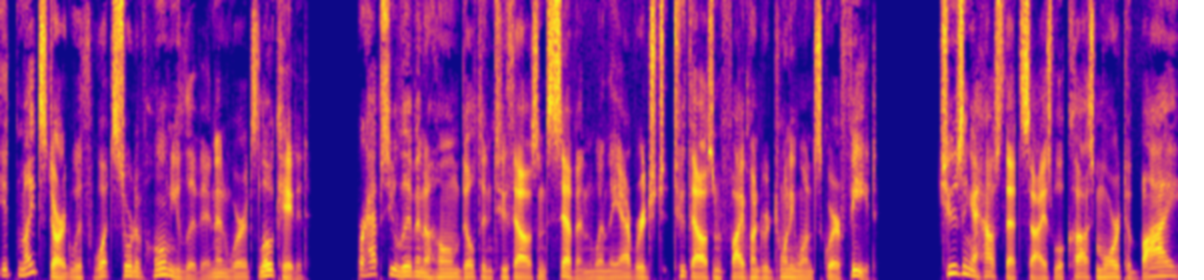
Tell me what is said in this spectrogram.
It might start with what sort of home you live in and where it's located. Perhaps you live in a home built in 2007 when they averaged 2,521 square feet. Choosing a house that size will cost more to buy,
